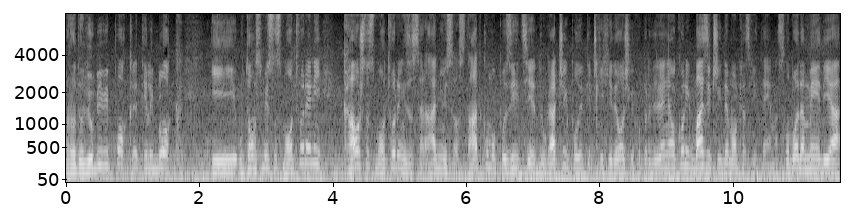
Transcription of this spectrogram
rodoljubivi pokret ili blok, I u tom smislu smo otvoreni, kao što smo otvoreni za saradnju i sa ostatkom opozicije, drugačijih političkih ideoloških opredeljenja oko onih bazičnih demokratskih tema. Sloboda medija,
